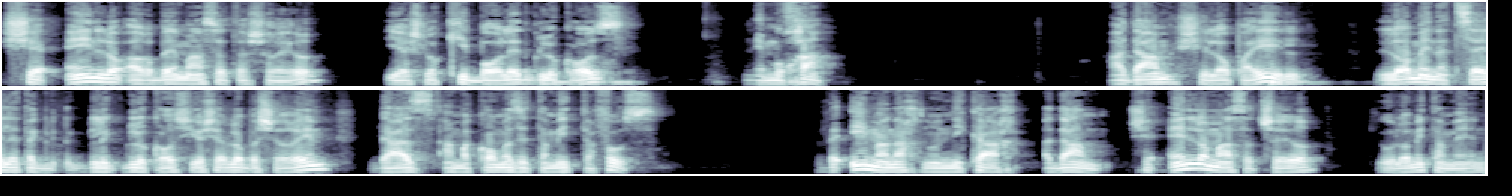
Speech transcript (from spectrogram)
שאין לו הרבה מסת השריר, יש לו קיבולת גלוקוז נמוכה. אדם שלא פעיל, לא מנצל את הגלוקוז שיושב לו בשרירים, ואז המקום הזה תמיד תפוס. ואם אנחנו ניקח אדם שאין לו מסת שריר, כי הוא לא מתאמן,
